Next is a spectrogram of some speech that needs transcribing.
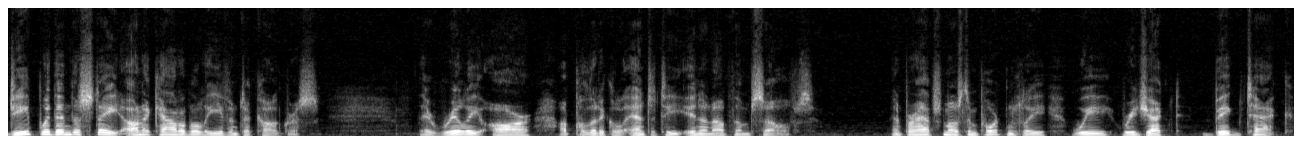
deep within the state, unaccountable even to Congress. They really are a political entity in and of themselves. And perhaps most importantly, we reject big tech.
